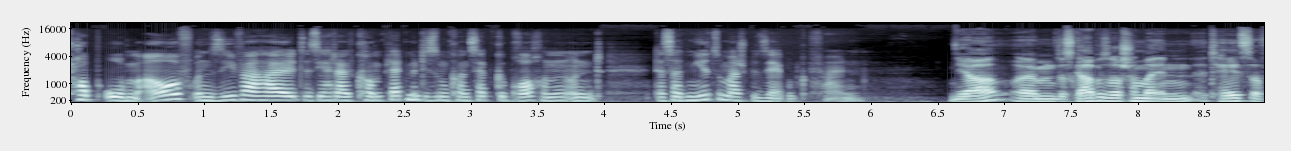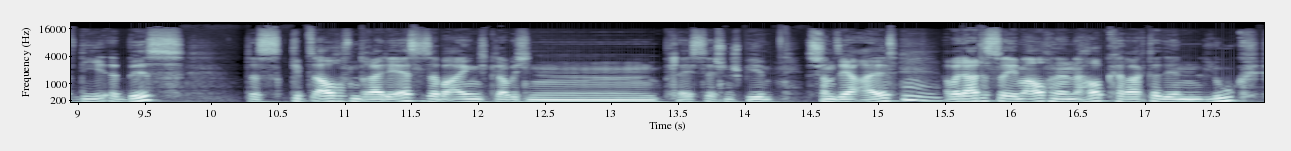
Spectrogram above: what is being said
top oben auf. Und sie war halt, sie hat halt komplett mit diesem Konzept gebrochen. Und das hat mir zum Beispiel sehr gut gefallen. Ja, ähm, das gab es auch schon mal in Tales of the Abyss. Das gibt's auch auf dem 3DS, ist aber eigentlich, glaube ich, ein Playstation-Spiel. Ist schon sehr alt. Aber da hattest du eben auch einen Hauptcharakter, den Luke.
